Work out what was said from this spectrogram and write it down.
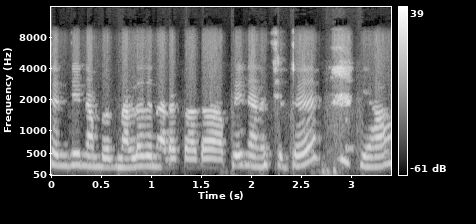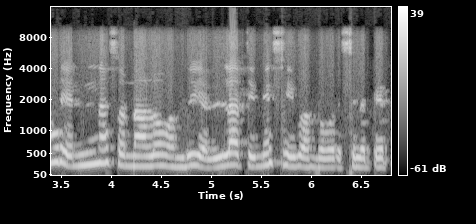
செஞ்சு நம்மளுக்கு நல்லது நடக்காதா அப்படின்னு நினைச்சிட்டு யார் என்ன சொன்னாலும் வந்து எல்லாத்தையும் செய்வாங்க ஒரு சில பேர்.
